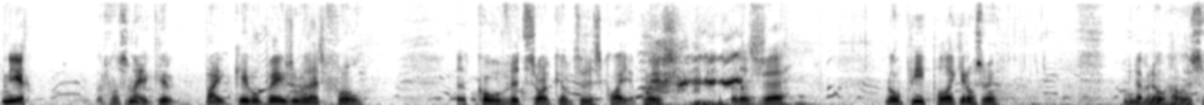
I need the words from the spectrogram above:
near Rhosneigr by Cable Bay's over there. Full of COVID, so I've come to this quiet place. But there's uh, no people, like you know, so you never know how this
